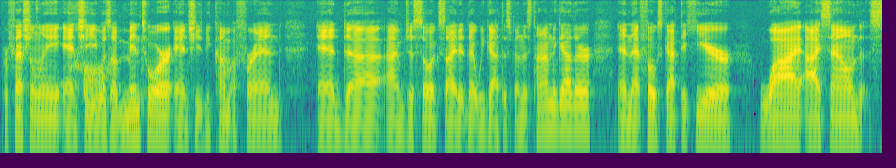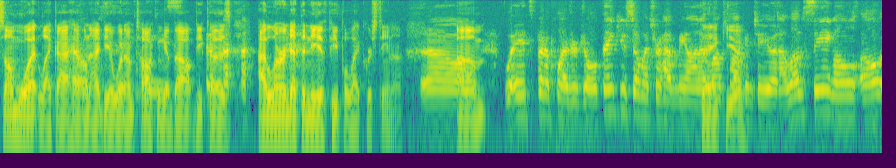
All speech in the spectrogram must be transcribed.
professionally, and she was a mentor, and she's become a friend. And uh, I'm just so excited that we got to spend this time together, and that folks got to hear why I sound somewhat like I have an idea what I'm talking about because I learned at the knee of people like Christina. Oh, um, well, it's been a pleasure, Joel. Thank you so much for having me on. I love you. talking to you, and I love seeing all, all.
